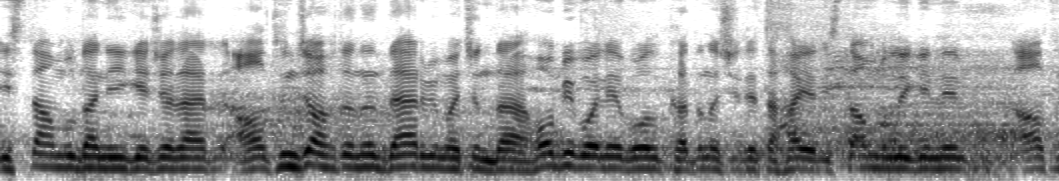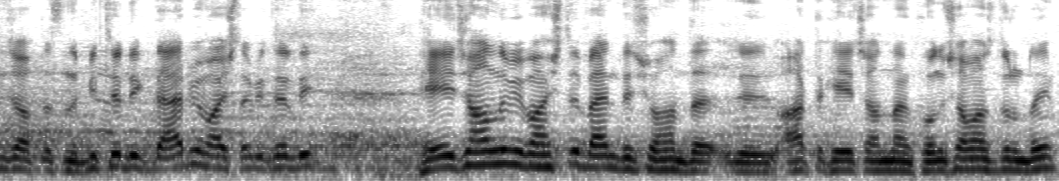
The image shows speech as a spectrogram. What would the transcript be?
İstanbul'dan iyi geceler. 6. haftanın derbi maçında hobi voleybol kadına şiddete hayır İstanbul Ligi'nin 6. haftasını bitirdik. Derbi maçla bitirdik. Heyecanlı bir maçtı. Ben de şu anda e, artık heyecandan konuşamaz durumdayım.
